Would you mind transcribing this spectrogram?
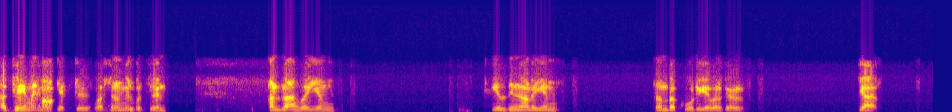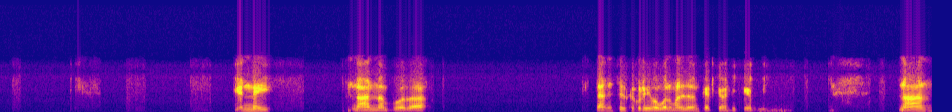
அத்தியாயம் ஐம்பத்தி எட்டு வசனம் இருபத்தி ரெண்டு. அல்லாஹையும் இறுதி நாளையும் நம்பக்கூடியவர்கள் யார்? என்னை நான் நம்புவதா? தனித்திருக்கக்கூடிய ஒவ்வொரு மனிதனும் கேட்க வேண்டிய கேள்வி. நான்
